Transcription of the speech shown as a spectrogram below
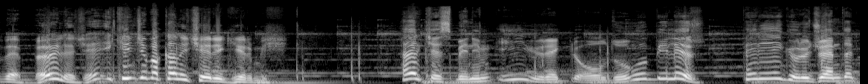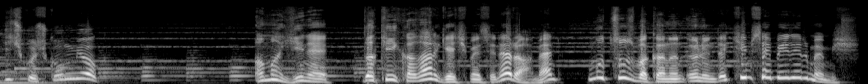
Ve böylece ikinci bakan içeri girmiş. Herkes benim iyi yürekli olduğumu bilir. Periyi göreceğimden hiç kuşkum yok. Ama yine dakikalar geçmesine rağmen mutsuz bakanın önünde kimse belirmemiş.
